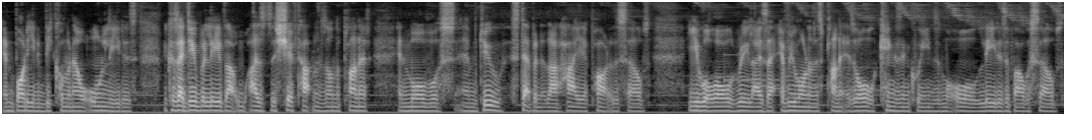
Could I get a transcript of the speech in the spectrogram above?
embodying and becoming our own leaders. Because I do believe that as the shift happens on the planet and more of us um, do step into that higher part of themselves you will all realize that everyone on this planet is all kings and queens and we're all leaders of ourselves.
